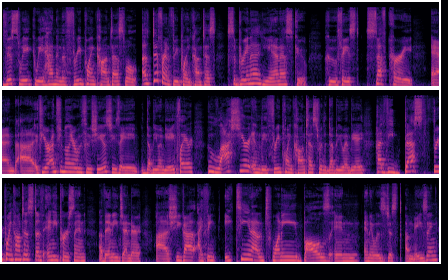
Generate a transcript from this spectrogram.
This week we had in the three point contest, well, a different three point contest, Sabrina Ionescu, who faced Steph Curry. And uh, if you're unfamiliar with who she is, she's a WNBA player who last year in the three point contest for the WNBA had the best three point contest of any person of any gender. Uh, she got, I think, 18 out of 20 balls in, and it was just amazing.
